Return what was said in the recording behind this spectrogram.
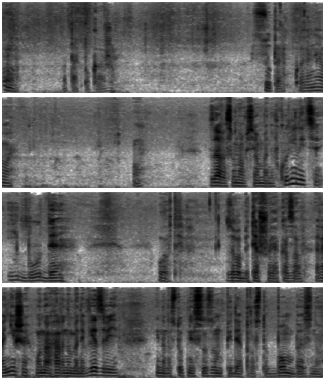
О, отак покажу. Супер коренева. О. Зараз вона вся в мене вкоріниться і буде. От. Зробить те, що я казав раніше. Вона гарно в мене визріє і на наступний сезон піде просто бомбезно.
